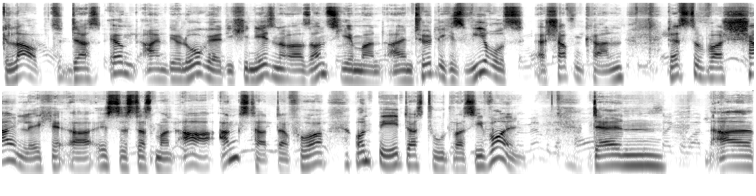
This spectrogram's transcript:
glaubt, dass irgendein Biologe, die Chinesen oder sonst jemand ein tödliches Virus erschaffen kann, desto wahrscheinlicher ist es, dass man A, Angst hat davor und B, das tut, was sie wollen. Denn äh,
